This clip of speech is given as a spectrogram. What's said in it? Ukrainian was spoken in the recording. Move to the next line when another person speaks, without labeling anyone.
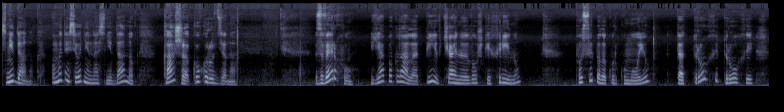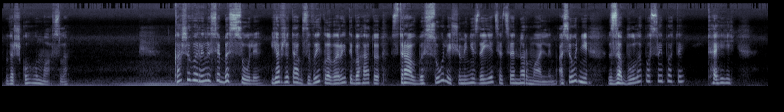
Сніданок. У мене сьогодні на сніданок каша кукурудзяна. Зверху я поклала пів чайної ложки хріну, посипала куркумою та трохи-трохи вершкового масла. Каша варилася без солі. Я вже так звикла варити багато страв без солі, що мені здається це нормальним. А сьогодні забула посипати, та й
